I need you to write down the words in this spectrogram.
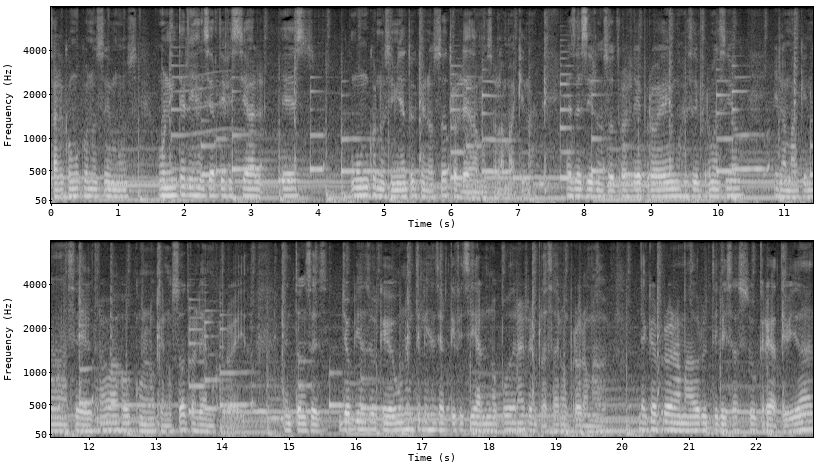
tal como conocemos, una inteligencia artificial es un conocimiento que nosotros le damos a la máquina. Es decir, nosotros le proveemos esa información y la máquina hace el trabajo con lo que nosotros le hemos proveído. Entonces, yo pienso que una inteligencia artificial no podrá reemplazar a un programador, ya que el programador utiliza su creatividad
